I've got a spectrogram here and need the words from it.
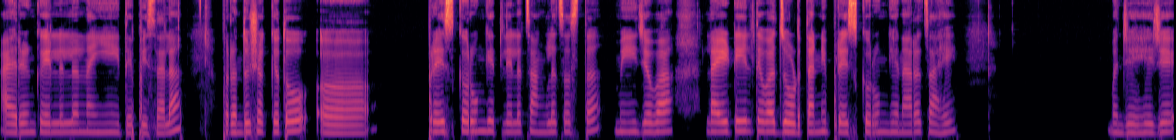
आयरन केलेलं नाही आहे इथे पिसाला परंतु शक्यतो प्रेस करून घेतलेलं चांगलंच असतं. मी जेव्हा लाइट येईल तेव्हा जोडताना प्रेस करून घेणारच आहे. म्हणजे हे जे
